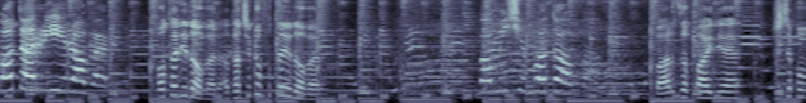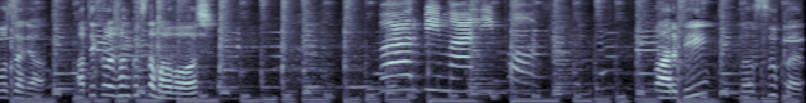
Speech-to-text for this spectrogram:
Motor i rower, Fotel i rower. A dlaczego fotel i rower? bo mi się podoba. Bardzo fajnie. Życzę powodzenia. A ty, koleżanko, co namalowałaś? Barbie Malipos. Barbie? No super.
